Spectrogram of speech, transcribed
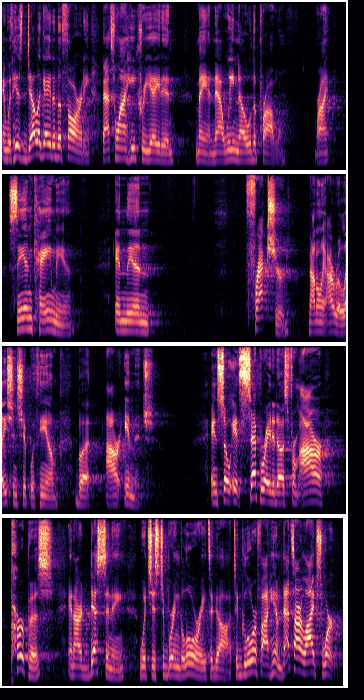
and with His delegated authority. That's why He created man. Now we know the problem, right? Sin came in and then fractured not only our relationship with Him, but our image. And so it separated us from our purpose and our destiny, which is to bring glory to God, to glorify Him. That's our life's work.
